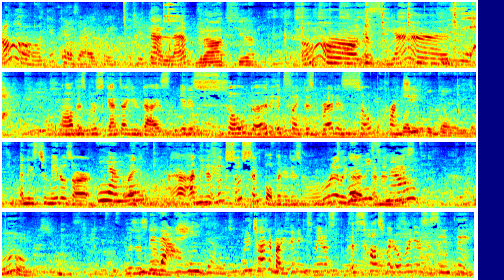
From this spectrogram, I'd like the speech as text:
Oh, che cosa hai qui? Frittelle? Grazie. Oh, because, yes. Oh, this bruschetta, you guys. It is so good. It's like this bread is so crunchy. And these tomatoes are like, I mean, it looks so simple, but it is really good. Let me And then smell. these, ooh. What is this But smell? I hate them. What are you talking about? You're eating tomato uh, sauce right over here. It's the same thing.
